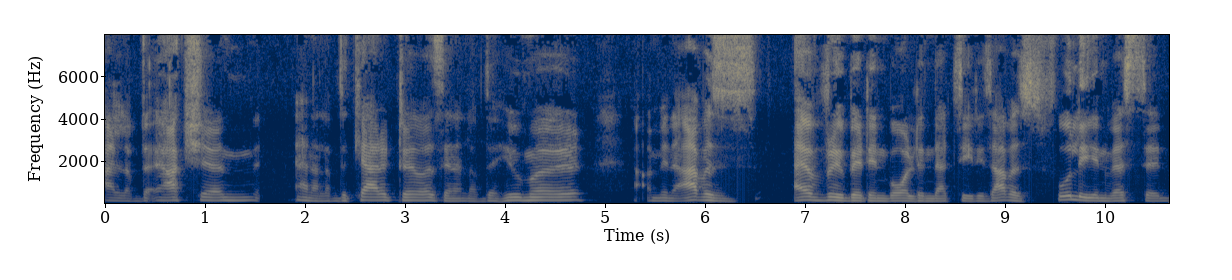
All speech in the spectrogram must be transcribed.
I love the action, and I love the characters, and I love the humor. I mean, I was every bit involved in that series. I was fully invested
